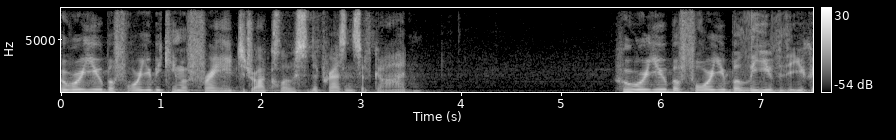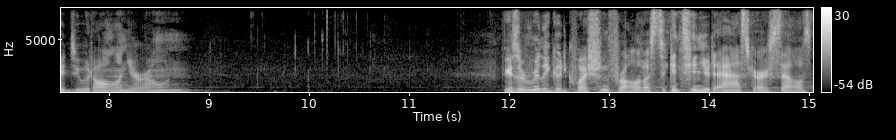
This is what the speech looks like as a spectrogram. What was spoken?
Who were you before you became afraid to draw close to the presence of God? Who were you before you believed that you could do it all on your own? Because a really good question for all of us to continue to ask ourselves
